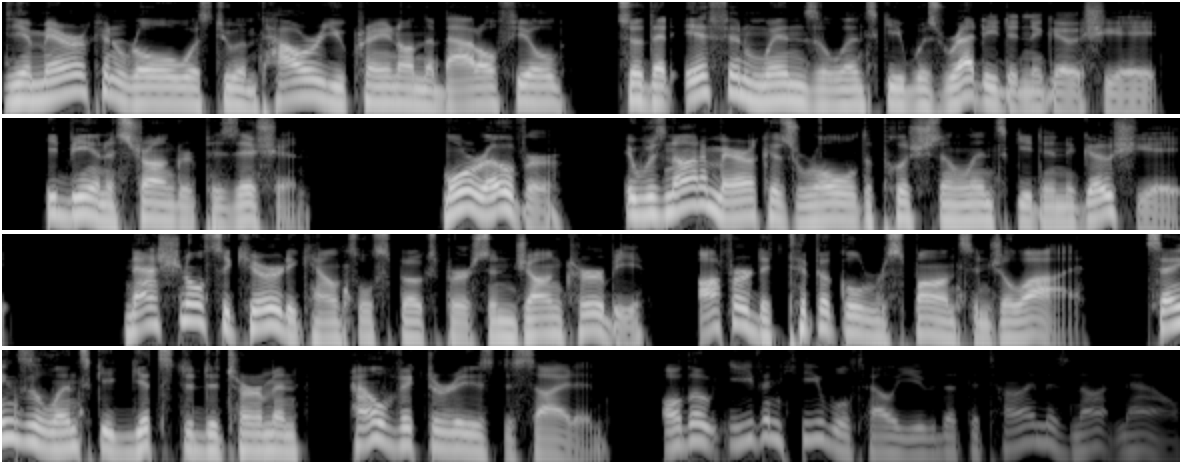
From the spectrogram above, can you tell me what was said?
the American role was to empower Ukraine on the battlefield so that if and when Zelensky was ready to negotiate, he'd be in a stronger position. Moreover, it was not America's role to push Zelensky to negotiate. National Security Council spokesperson John Kirby offered a typical response in July, saying Zelensky gets to determine how victory is decided, although even he will tell you that the time is not now.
